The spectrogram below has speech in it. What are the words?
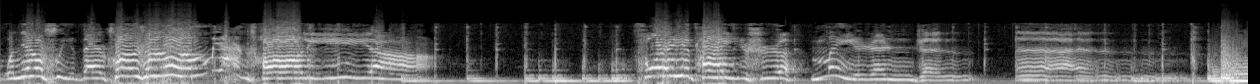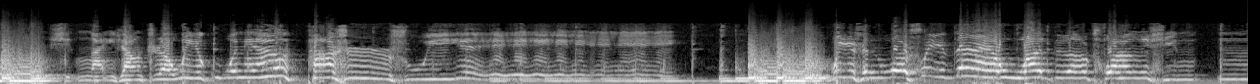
姑娘睡在床上面朝里呀，所以她一时没认真。嗯心暗想：这位姑娘她是谁？为什么睡在我的床心？嗯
